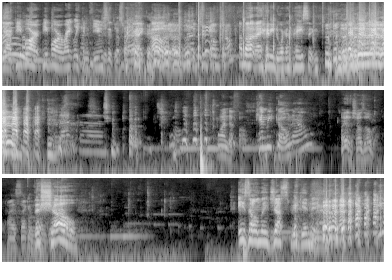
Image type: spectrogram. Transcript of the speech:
Yeah, people are people are rightly confused at this point. They're like, oh, uh, just a two pump jump. I'm, uh, I I need to work on pacing. Wonderful. Can we go now? Oh yeah, the show's over. I second The that. show is only just beginning. You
